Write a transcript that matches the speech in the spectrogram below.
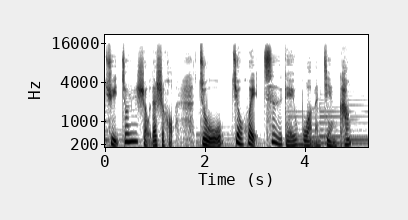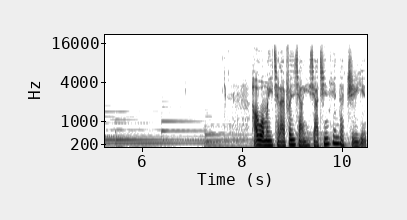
去遵守的时候，主就会赐给我们健康。好，我们一起来分享一下今天的指引。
